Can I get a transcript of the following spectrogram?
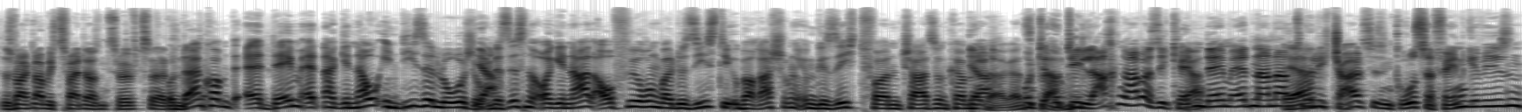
das war, glaube ich, 2012. 2012. Mhm. Und dann kommt äh, Dame Edna genau in diese Loge. Ja. Und das ist eine Originalaufführung, weil du siehst die Überraschung im Gesicht von Charles und Camilla. Ja, ganz und, klar. und die lachen aber, sie kennen Ja. Dame Edna natürlich. Charles ist ein großer Fan gewesen.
